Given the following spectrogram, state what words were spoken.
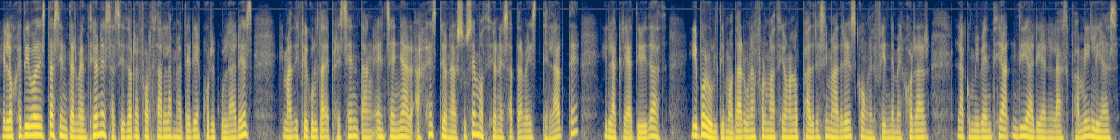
El objetivo de estas intervenciones ha sido reforzar las materias curriculares que más dificultades presentan, enseñar a gestionar sus emociones a través del arte y la creatividad y por último dar una formación a los padres y madres con el fin de mejorar la convivencia diaria en las familias.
